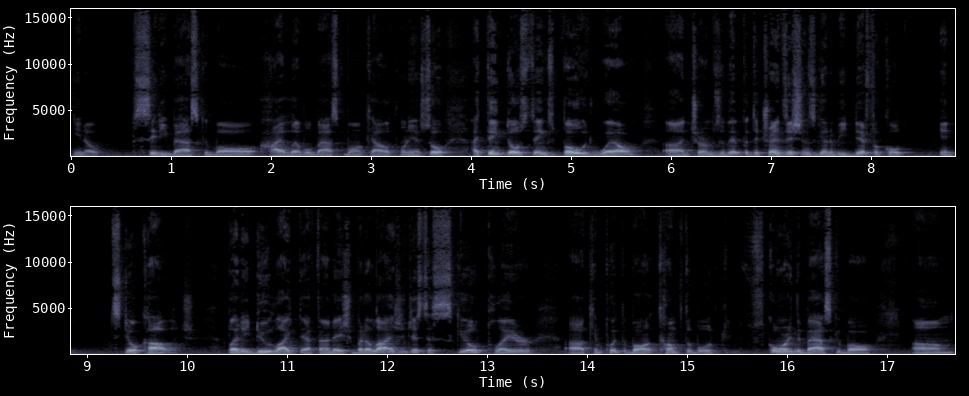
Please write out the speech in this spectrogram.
you know, city basketball, high level basketball in California. So I think those things bode well uh, in terms of it, but the transition is going to be difficult in still college but I do like that foundation. But Elijah, just a skilled player, uh, can put the ball comfortable, scoring the basketball. Um,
